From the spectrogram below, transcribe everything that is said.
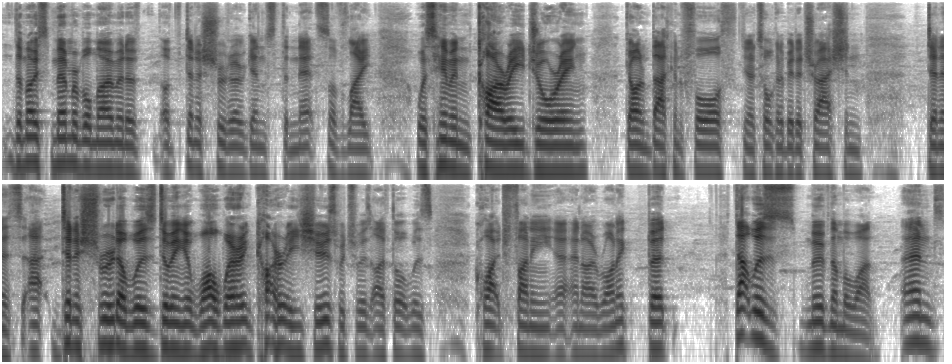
the most memorable moment of, of Dennis Schroeder against the Nets of late was him and Kyrie drawing, going back and forth, you know, talking a bit of trash and Dennis uh, Dennis Schroeder was doing it while wearing Kyrie shoes, which was I thought was quite funny and ironic. But that was move number one, and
